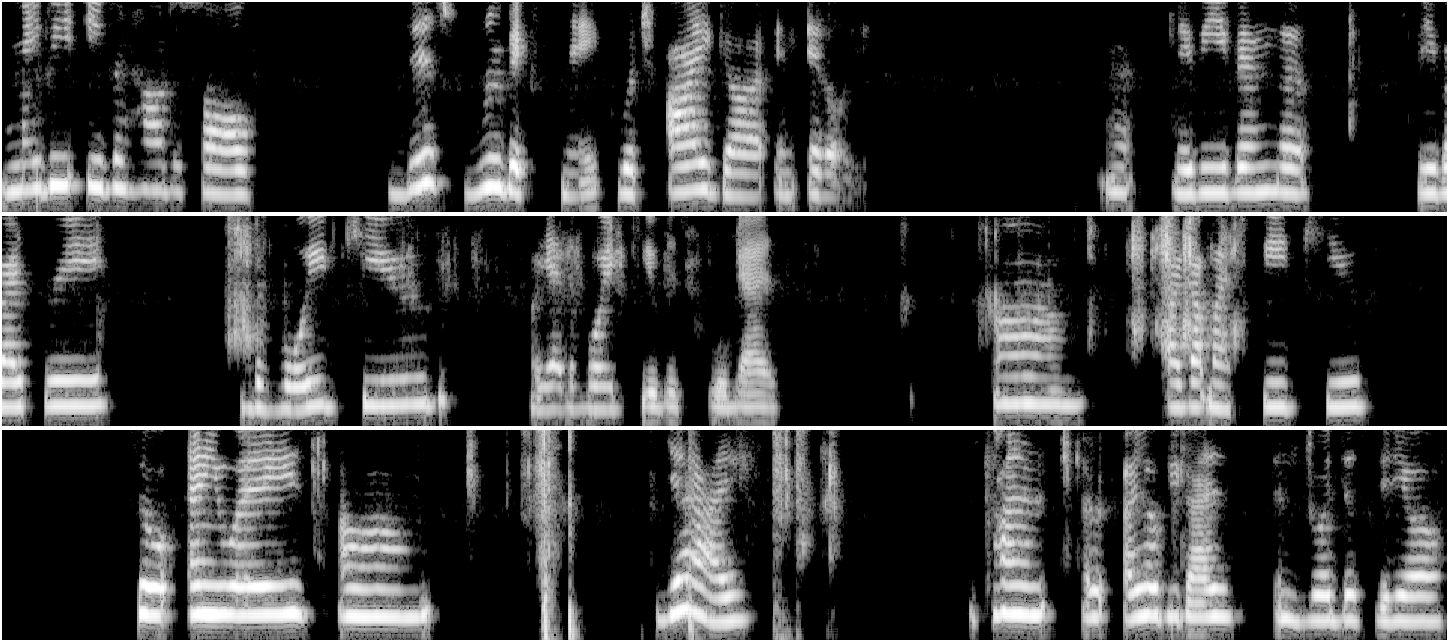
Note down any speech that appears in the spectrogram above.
maybe even how to solve this Rubik's snake, which I got in Italy. Uh, maybe even the 3 by 3 the void cube. Oh yeah, the void cube is cool, guys. Um, I got my speed cube. So, anyways, um, yeah, I kind I hope you guys enjoyed this video.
